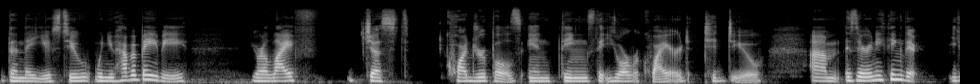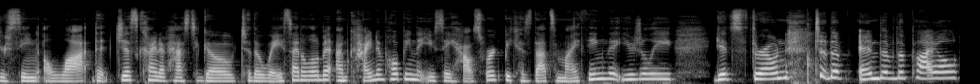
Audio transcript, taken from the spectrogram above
than they used to. When you have a baby, your life just quadruples in things that you're required to do. Um, is there anything that you're seeing a lot that just kind of has to go to the wayside a little bit? I'm kind of hoping that you say housework because that's my thing that usually gets thrown to the end of the pile.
